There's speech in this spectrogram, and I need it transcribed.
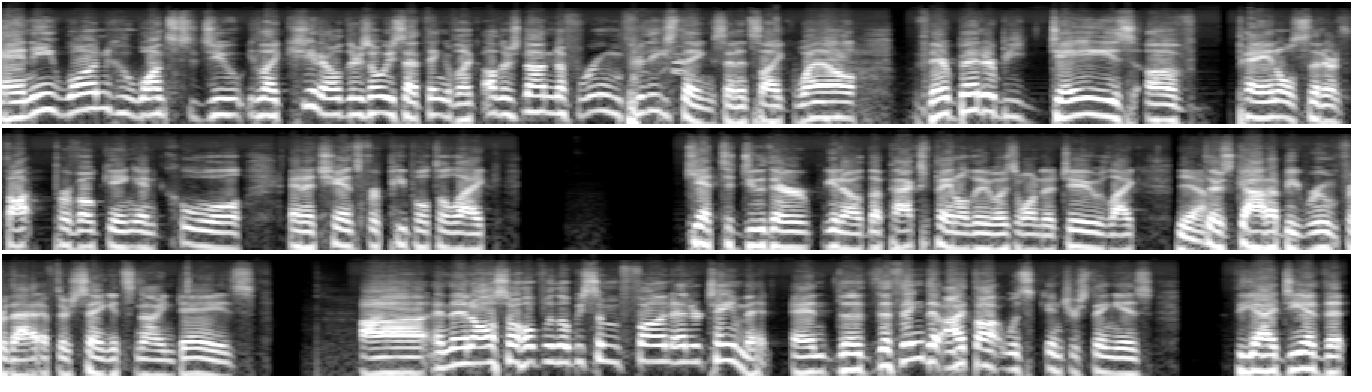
anyone who wants to do like you know, there's always that thing of like, oh, there's not enough room for these things, and it's like, well, there better be days of panels that are thought provoking and cool, and a chance for people to like get to do their you know the PAX panel they always wanted to do. Like, Yeah. there's got to be room for that if they're saying it's nine days. Uh, and then also, hopefully, there'll be some fun entertainment. And the the thing that I thought was interesting is the idea that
